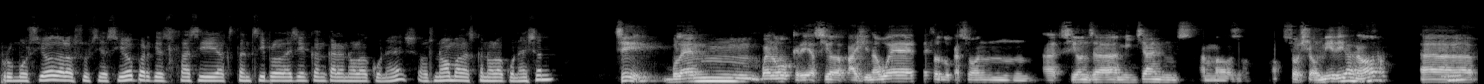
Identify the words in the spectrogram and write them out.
promoció de l'associació perquè es faci extensible a la gent que encara no la coneix, els nòmades que no la coneixen? Sí, volem, bueno, creació de pàgina web, tot el que són accions a mitjans amb els, els social media, no? Uh,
